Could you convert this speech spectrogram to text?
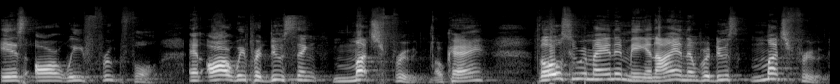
is are we fruitful? And are we producing much fruit? Okay? Those who remain in me and I in them produce much fruit.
